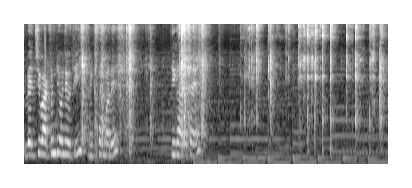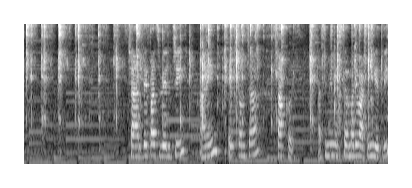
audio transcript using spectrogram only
वेलची वाटून ठेवली होती मिक्सरमध्ये. ती घालत आहे. चार ते पाच वेलची आणि एक चमचा साखर अशी मी मिक्सरमध्ये वाटून घेतली.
